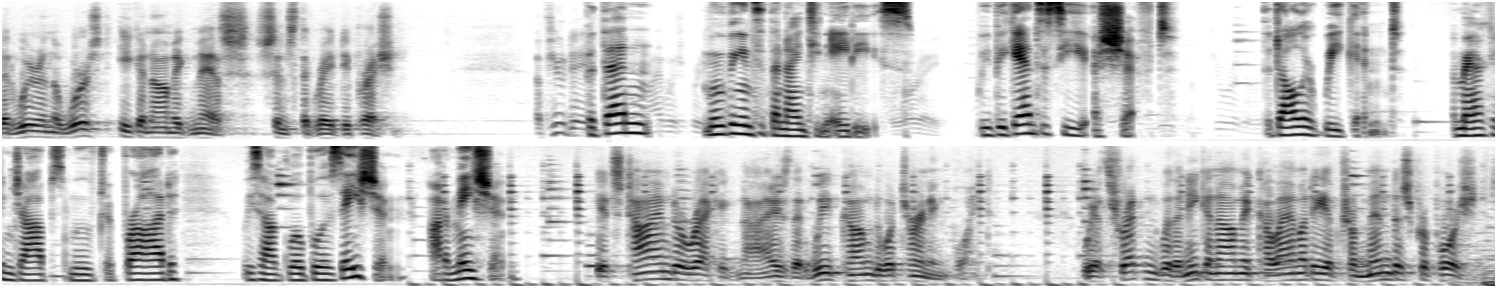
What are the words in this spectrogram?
that we're in the worst economic mess since the Great Depression. A few days But then, moving into the 1980s, we began to see a shift. The dollar weakened, American jobs moved abroad, we saw globalization, automation. It's time to recognize that we've come to a turning point. We're threatened with an economic calamity of tremendous proportions.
